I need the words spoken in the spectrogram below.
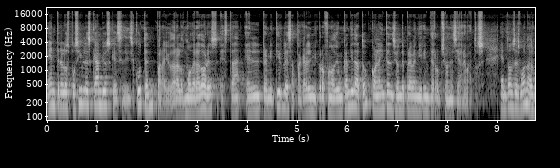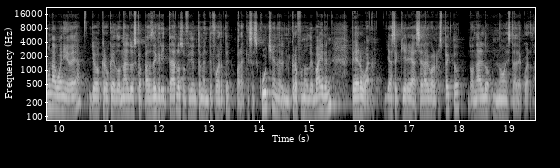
Entre los posibles cambios que se discuten para ayudar a los moderadores está el permitirles apagar el micrófono de un candidato con la intención de prevenir interrupciones y arrebatos. Entonces, bueno, es una buena idea. Yo creo que Donaldo es capaz de gritar lo suficientemente fuerte para que se escuche en el micrófono de Biden, pero bueno, ya se quiere hacer algo al respecto. Donaldo no está de acuerdo.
